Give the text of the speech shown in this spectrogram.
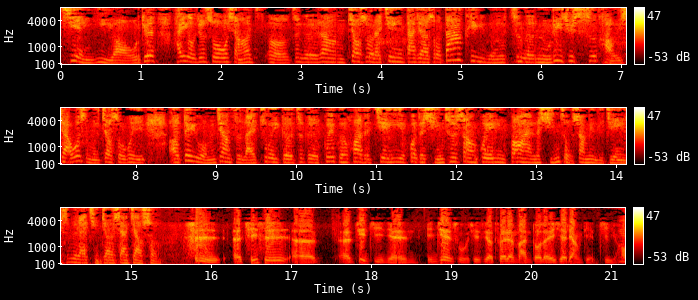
建议哦？我觉得还有就是说我想要呃这个让教授来建议大家说，大家可以呢这个努力去思考一下，为什么教授会。呃，对于我们这样子来做一个这个规格化的建议，或者行车上规定，包含了行走上面的建议，是不是来请教一下教授？是，呃，其实呃呃，近几年营建署其实有推了蛮多的一些亮点计划。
